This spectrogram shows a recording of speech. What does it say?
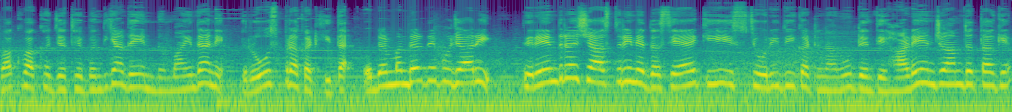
ਵੱਖ-ਵੱਖ ਜਥੇਬੰਦੀਆਂ ਦੇ ਨੁਮਾਇੰਦਿਆਂ ਨੇ ਰੋਸ ਪ੍ਰਗਟ ਕੀਤਾ ਉਧਰ ਮੰਦਿਰ ਦੇ ਪੁਜਾਰੀ ਤੇਰੇਂਦਰ ਸ਼ਾਸਤਰੀ ਨੇ ਦੱਸਿਆ ਹੈ ਕਿ ਇਸ ਚੋਰੀ ਦੀ ਘਟਨਾ ਨੂੰ ਦਿਨ ਦਿਹਾੜੇ ਅੰਜਾਮ ਦਿੱਤਾ ਗਿਆ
